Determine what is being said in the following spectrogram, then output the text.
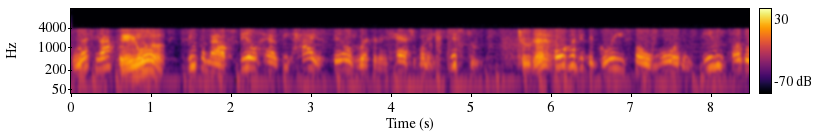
Let's not forget, he was. Juvenile still has the highest sales record in Cash Money history. True that. 400 Degrees sold more than any other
